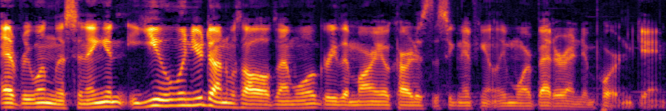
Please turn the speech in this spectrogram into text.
everyone listening, and you, when you're done with all of them, will agree that Mario Kart is the significantly more better and important game.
